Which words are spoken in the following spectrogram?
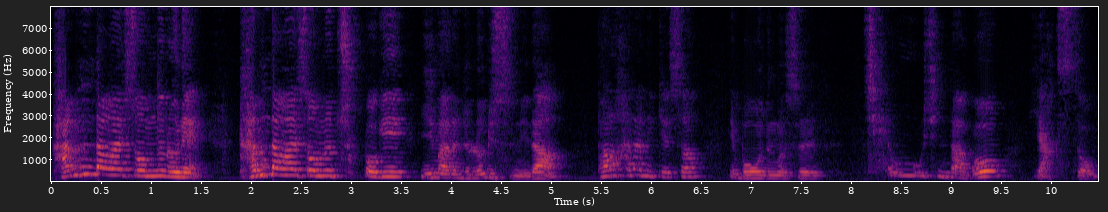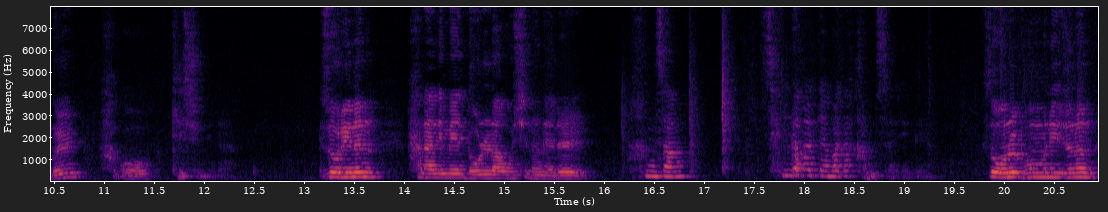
감당할 수 없는 은혜, 감당할 수 없는 축복이 임하는 줄로 믿습니다. 바로 하나님께서 이 모든 것을 채우신다고 약속을 하고 계십니다. 그래서 우리는 하나님의 놀라우신 은혜를 항상 생각할 때마다 감사해야 돼요. 그래서 오늘 본문이 주는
